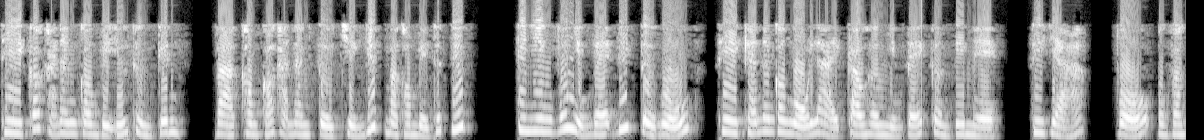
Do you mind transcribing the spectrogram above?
thì có khả năng con bị yếu thần kinh và không có khả năng tự chuyển giấc mà không bị thức giấc. Tuy nhiên với những bé biết tự ngủ thì khả năng con ngủ lại cao hơn những bé cần ti mẹ, ti giả, vỗ, vân vân.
